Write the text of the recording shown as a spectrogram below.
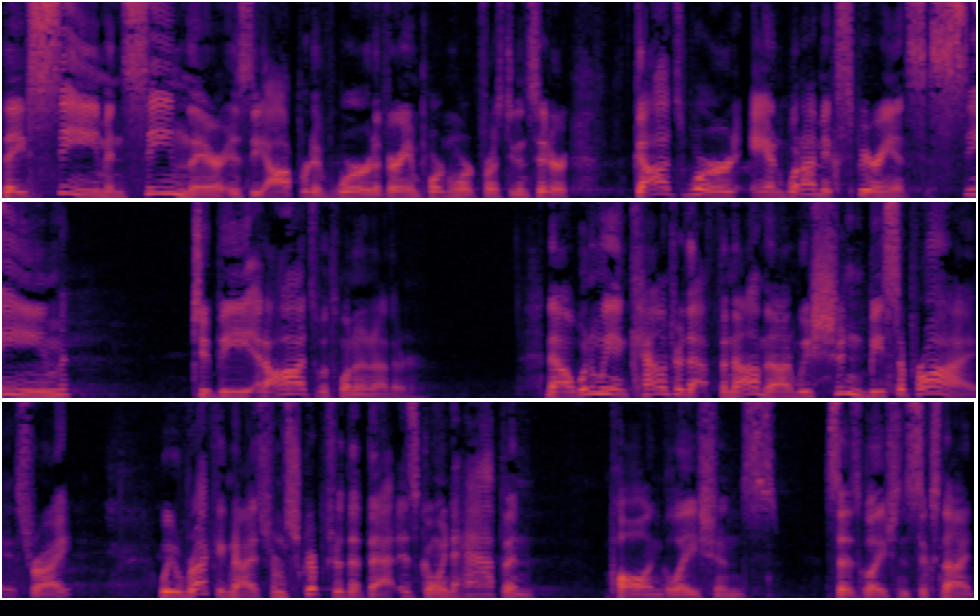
they seem, and seem there is the operative word, a very important word for us to consider. God's Word and what I'm experiencing seem to be at odds with one another. Now, when we encounter that phenomenon, we shouldn't be surprised, right? we recognize from Scripture that that is going to happen. Paul in Galatians says, Galatians 6 9,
